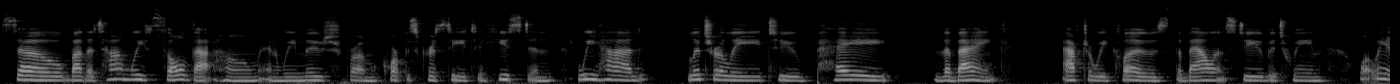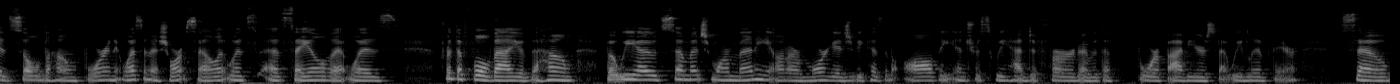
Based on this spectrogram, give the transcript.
So by the time we sold that home and we moved from Corpus Christi to Houston, we had literally to pay the bank after we closed the balance due between what we had sold the home for and it wasn't a short sale it was a sale that was for the full value of the home but we owed so much more money on our mortgage because of all the interest we had deferred over the four or five years that we lived there. So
